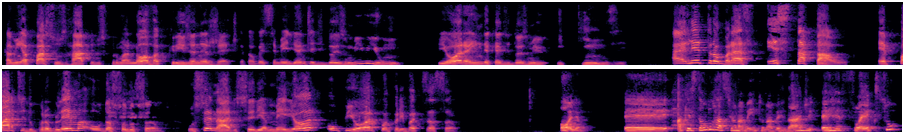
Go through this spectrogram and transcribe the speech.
caminha passos rápidos para uma nova crise energética, talvez semelhante à de 2001, pior ainda que a de 2015. A Eletrobras estatal é parte do problema ou da solução? O cenário seria melhor ou pior com a privatização? Olha, é, a questão do racionamento, na verdade, é reflexo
